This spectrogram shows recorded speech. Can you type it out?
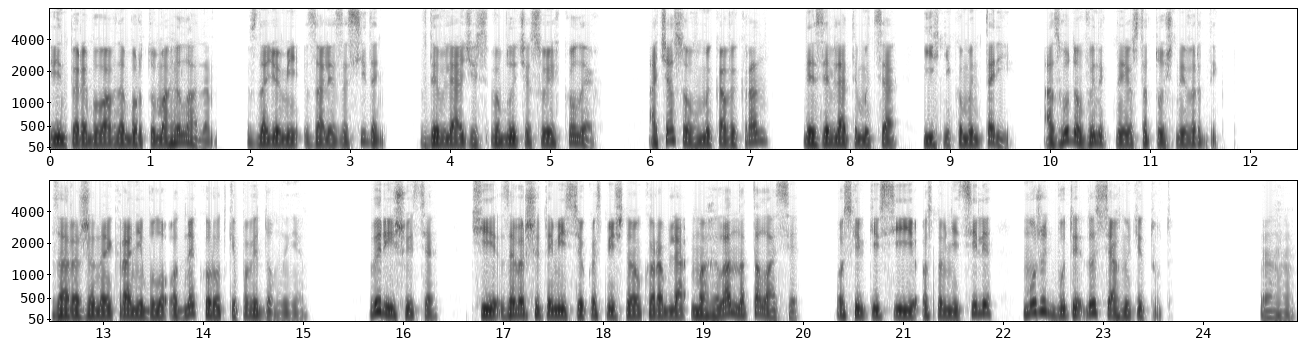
Він перебував на борту Магелана, в знайомій залі засідань, вдивляючись в обличчя своїх колег, а часом вмикав екран, де з'являтимуться їхні коментарі, а згодом виникне й остаточний вердикт. Зараз же на екрані було одне коротке повідомлення вирішується, чи завершити місію космічного корабля Магелан на Таласі, оскільки всі її основні цілі можуть бути досягнуті тут. Ага,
